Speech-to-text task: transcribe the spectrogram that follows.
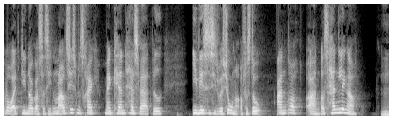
hvor at de nok også har set nogle autismetræk, man kan have svært ved i visse situationer at forstå andre og andres handlinger. Mm.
